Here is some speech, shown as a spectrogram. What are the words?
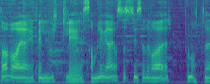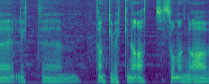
Da var jeg i et veldig lykkelig samliv, jeg. Og så syns jeg det var på en måte litt eh, tankevekkende at så mange av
